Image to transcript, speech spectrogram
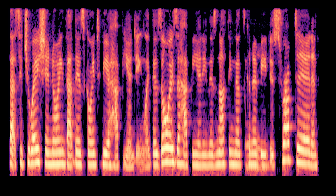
that situation knowing that there's going to be a happy ending. Like there's always a happy ending. There's nothing that's mm-hmm. going to be disrupted and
